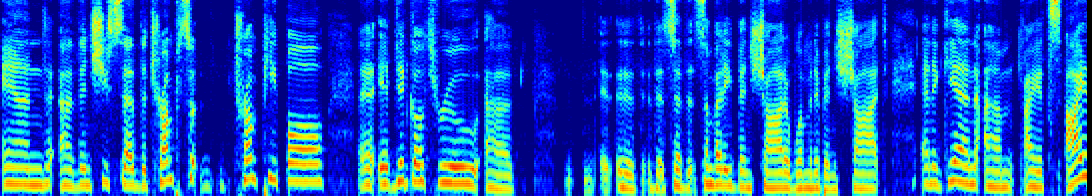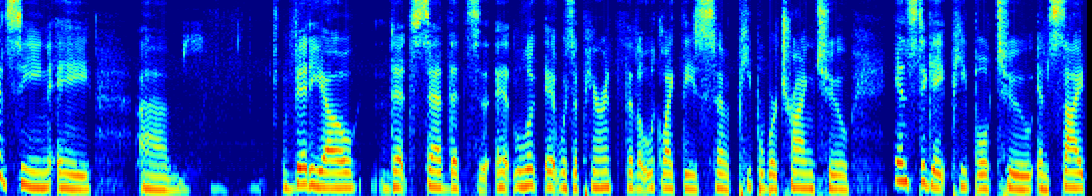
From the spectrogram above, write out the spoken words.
And uh, then she said the Trump Trump people. Uh, it did go through uh, that said that somebody had been shot, a woman had been shot, and again, um, I had I had seen a um, video that said that it looked it was apparent that it looked like these uh, people were trying to instigate people to incite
